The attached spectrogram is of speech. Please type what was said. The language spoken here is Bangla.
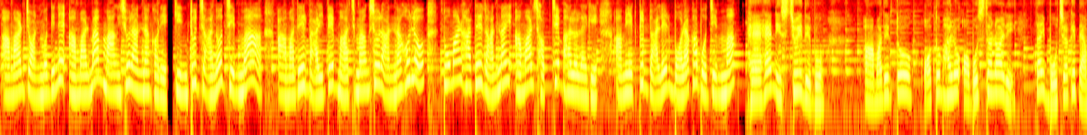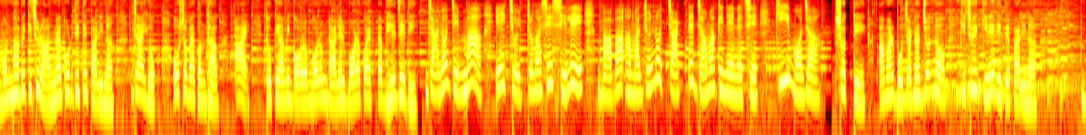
আমার জন্মদিনে আমার মা মাংস রান্না করে। কিন্তু জানো জেম্মা, আমাদের বাড়িতে মাছ মাংস রান্না হলো তোমার হাতের রান্নাই আমার সবচেয়ে ভালো লাগে। আমি একটু ডালের বড়া খাব জেম্মা। হ্যাঁ হ্যাঁ নিশ্চয়ই দেব। আমাদের তো অত ভালো অবস্থা নয় রে। তাই বোচাকে তেমনভাবে কিছু রান্না করে দিতে পারি না। যাই হোক, ওসব এখন থাক। আয় তোকে আমি গরম গরম ডালের বড়া কয়েকটা ভেজে দিই। জানো জেম্মা এই চৈত্র মাসের সেলে বাবা আমার জন্য চারটে জামা কিনে এনেছে। কি মজা। সত্যি আমার বোচাটার জন্য কিছুই কিনে দিতে পারি না।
